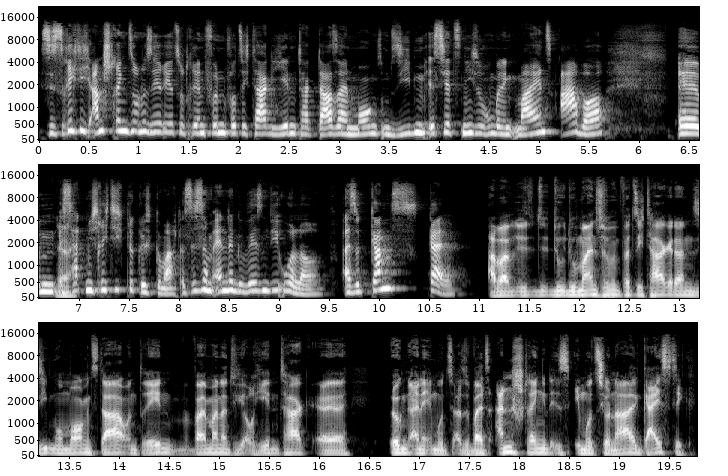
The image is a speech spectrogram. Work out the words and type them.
es ist richtig anstrengend, so eine Serie zu drehen, 45 Tage, jeden Tag da sein, morgens um sieben, ist jetzt nicht so unbedingt meins, aber ähm, Ja. es hat mich richtig glücklich gemacht. Es ist am Ende gewesen wie Urlaub. Also ganz geil. Aber du, du meinst 45 Tage dann 7 Uhr morgens da und drehen, weil man natürlich auch jeden Tag äh, irgendeine Emotion, also weil es anstrengend ist, emotional, geistig.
